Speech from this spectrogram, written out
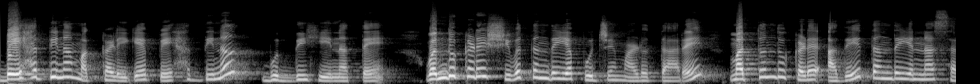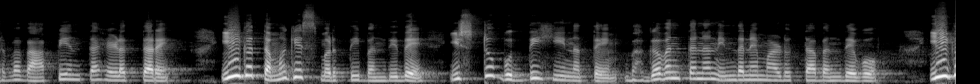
ಬೇಹದ್ದಿನ ಮಕ್ಕಳಿಗೆ ಬೇಹದ್ದಿನ ಬುದ್ಧಿಹೀನತೆ. ಒಂದು ಕಡೆ ಶಿವ ತಂದೆಯ ಪೂಜೆ ಮಾಡುತ್ತಾರೆ, ಮತ್ತೊಂದು ಕಡೆ ಅದೇ ತಂದೆಯನ್ನ ಸರ್ವವ್ಯಾಪಿ ಅಂತ ಹೇಳುತ್ತಾರೆ. ಈಗ ತಮಗೆ ಸ್ಮೃತಿ ಬಂದಿದೆ, ಇಷ್ಟು ಬುದ್ಧಿಹೀನತೆ ಭಗವಂತನ ನಿಂದನೆ ಮಾಡುತ್ತಾ ಬಂದೆವು. ಈಗ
